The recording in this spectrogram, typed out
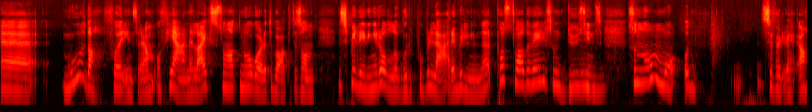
eh, move da, for Instagram å fjerne likes. Sånn at nå går det tilbake til sånn Det spiller ingen rolle hvor populære bildene dine er. Post hva du vil, som du syns. Så nå må Og selvfølgelig, ja.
